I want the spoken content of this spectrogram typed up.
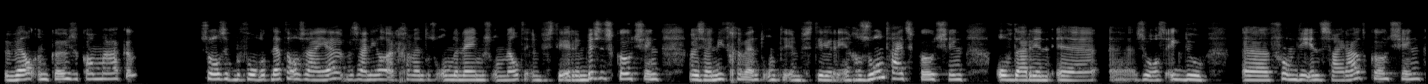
wel een keuze kan maken. Zoals ik bijvoorbeeld net al zei, hè, we zijn heel erg gewend als ondernemers om wel te investeren in business coaching. We zijn niet gewend om te investeren in gezondheidscoaching of daarin, uh, uh, zoals ik doe, from the inside out coaching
